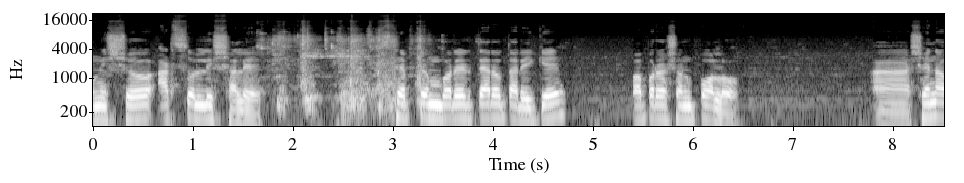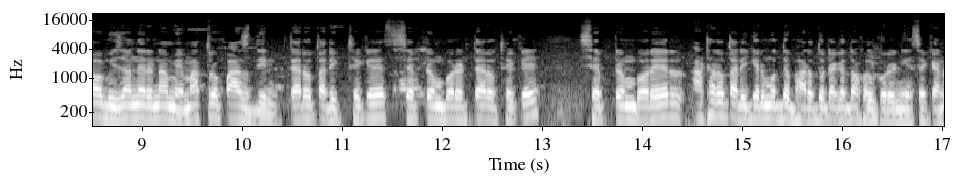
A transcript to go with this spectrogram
উনিশশো আটচল্লিশ সালে সেপ্টেম্বরের ১৩ তারিখে অপারেশন পলো সেনা অভিযানের নামে মাত্র পাঁচ দিন ১৩ তারিখ থেকে সেপ্টেম্বরের ১৩ থেকে সেপ্টেম্বরের আঠারো তারিখের মধ্যে ভারত ওটাকে দখল করে নিয়েছে। কেন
